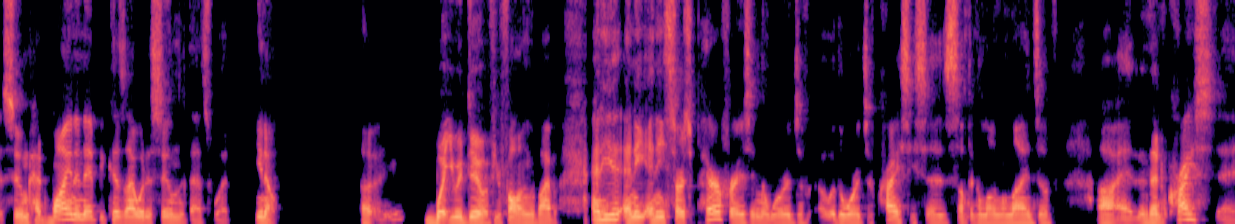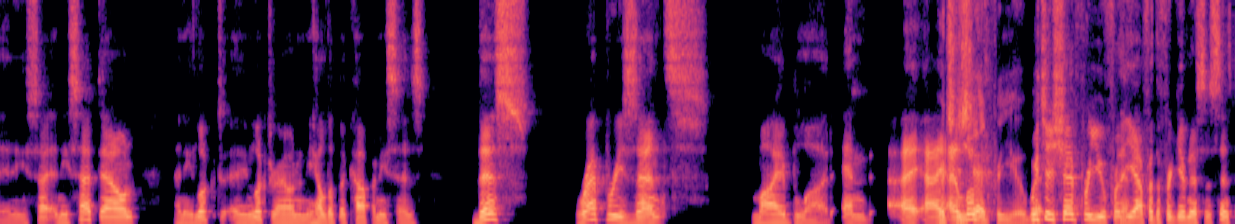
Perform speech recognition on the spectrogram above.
assumed had wine in it because I would assume that that's what you know uh, what you would do if you're following the Bible. And he and he and he starts paraphrasing the words of the words of Christ. He says something along the lines of uh, and then Christ and he sat and he sat down and he looked and he looked around and he held up the cup and he says, "This represents my blood." And I, I, Which I looked, shed for you. which is shed for you for Yeah. yeah. for the forgiveness of sins.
